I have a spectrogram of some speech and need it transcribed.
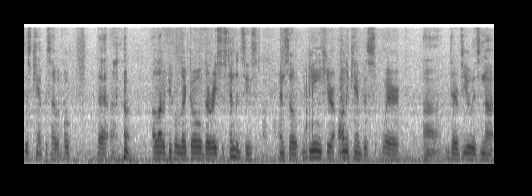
this campus. I would hope that a lot of people let go of their racist tendencies, and so being here on a campus where uh, their view is not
